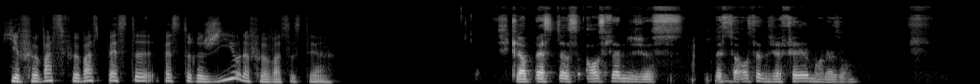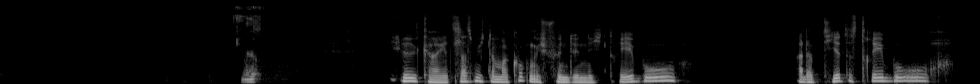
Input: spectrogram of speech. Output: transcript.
Hier für was, für was beste, beste Regie oder für was ist der? Ich glaube, bestes ausländisches, bester ausländischer Film oder so. Ja. Ilka, jetzt lass mich doch mal gucken. Ich finde den nicht. Drehbuch, adaptiertes Drehbuch,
